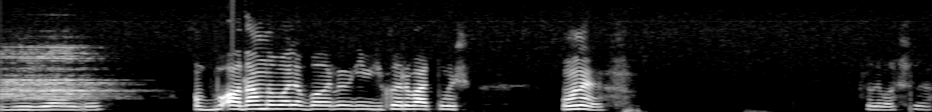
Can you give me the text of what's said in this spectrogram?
Güzeldi. Bu adam da böyle bağırır gibi yukarı bakmış. O ne? Hadi başla.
